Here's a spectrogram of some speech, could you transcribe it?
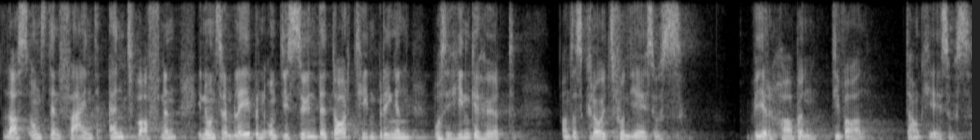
Lass uns den Feind entwaffnen in unserem Leben und die Sünde dorthin bringen, wo sie hingehört, an das Kreuz von Jesus. Wir haben die Wahl. Dank Jesus.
